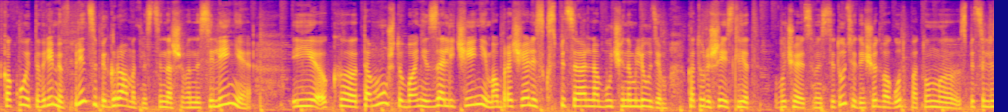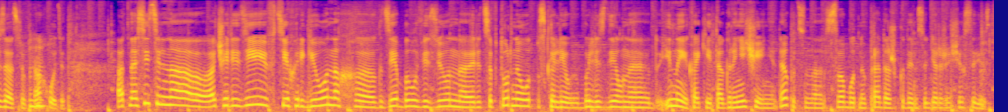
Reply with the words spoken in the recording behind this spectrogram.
какое-то время, в принципе, грамотности нашего населения и к тому, чтобы они за лечением обращались к специально обученным людям, которые 6 лет обучаются в институте, да еще 2 года потом э, специализацию mm-hmm. проходят. Относительно очередей в тех регионах, э, где был введен рецептурный отпуск или были сделаны иные какие-то ограничения да, на свободную продажу КДН содержащих средств.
